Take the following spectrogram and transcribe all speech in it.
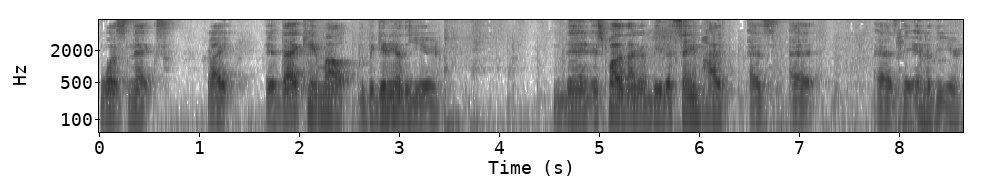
what's next, right? If that came out the beginning of the year, then it's probably not gonna be the same hype as at as the end of the year.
